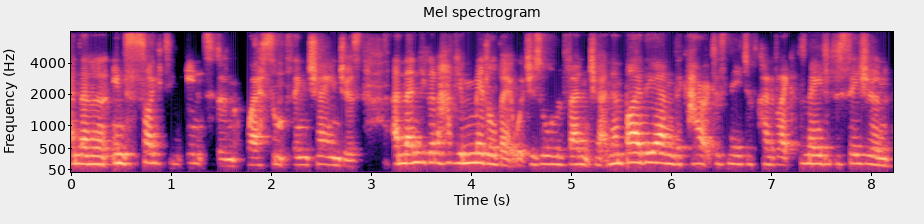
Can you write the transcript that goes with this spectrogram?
and then an inciting incident where something changes. And then you're going to have your middle bit, which is all adventure. And then by the end, the characters need to have kind of like made a decision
